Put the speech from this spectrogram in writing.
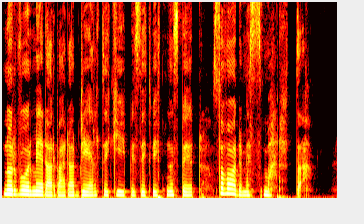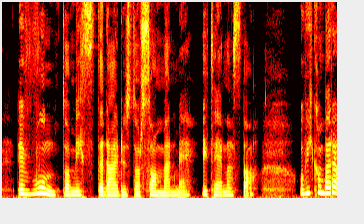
Når vår medarbeider delte Kipi sitt vitnesbyrd, så var det med smerte. Det er vondt å miste de du står sammen med i tjenesta, og vi kan bare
